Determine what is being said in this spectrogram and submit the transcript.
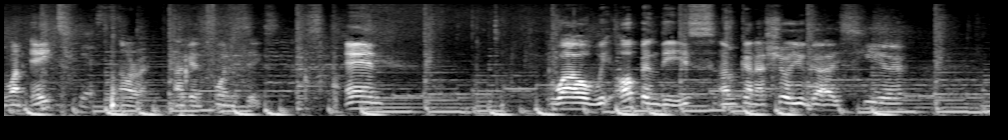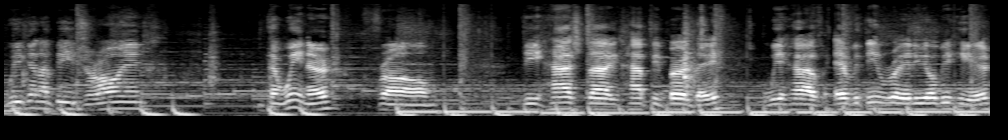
You want 8? Yes. Alright, I'll get 26. And while we open these, I'm gonna show you guys here. We're gonna be drawing the winner from the hashtag happy birthday. We have everything ready over here.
